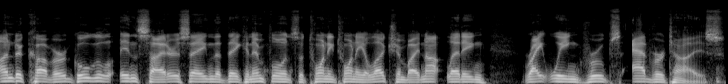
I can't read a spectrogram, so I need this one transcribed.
undercover Google insiders saying that they can influence the 2020 election by not letting right wing groups advertise.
